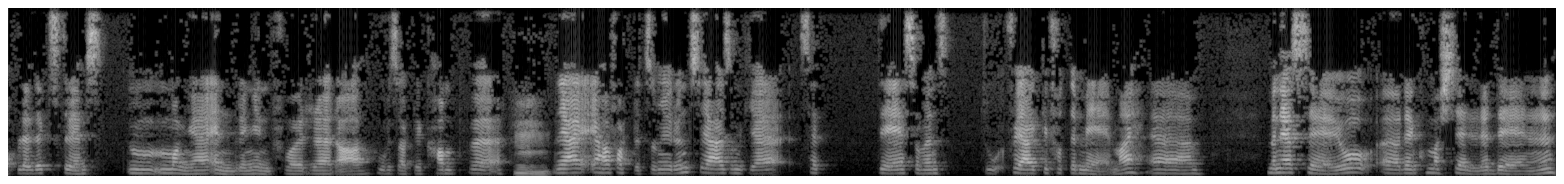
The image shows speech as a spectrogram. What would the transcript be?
opplevd ekstremt mange endringer innenfor eh, da, hovedsakelig kamp. eh. Mm. Men jeg, jeg har fartet så mye rundt, så jeg har liksom ikke sett det som en stor For jeg har ikke fått det med meg. Eh, men jeg ser jo eh, den kommersielle delen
